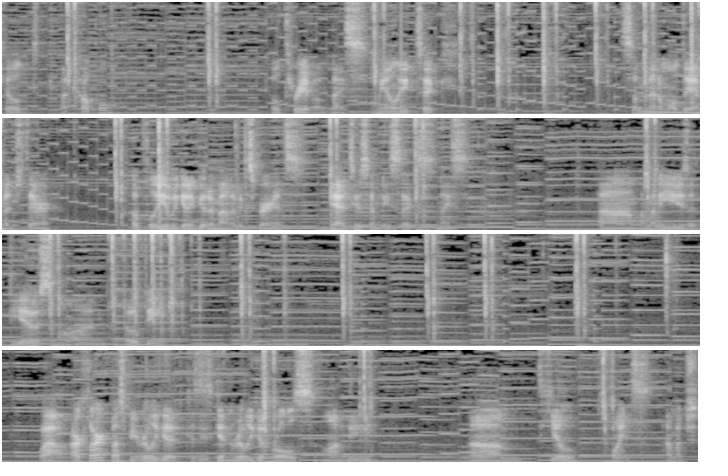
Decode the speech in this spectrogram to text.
Killed a couple. Killed three of them, nice. We only took some minimal damage there. Hopefully we get a good amount of experience. Yeah, 276, nice. Um, I'm gonna use a Dios on Opie. Wow, our cleric must be really good, because he's getting really good rolls on the um, heal points. How much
